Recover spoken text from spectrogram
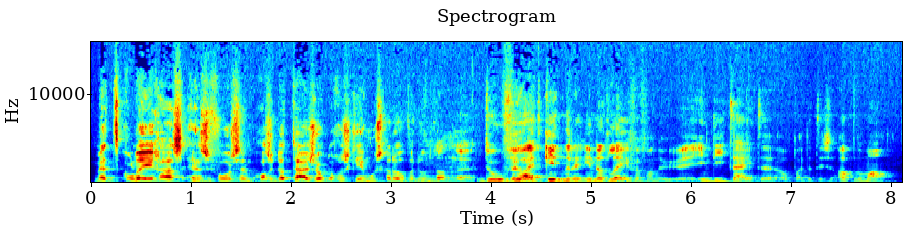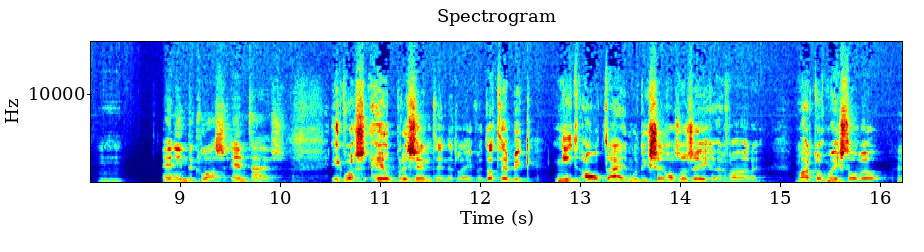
Met collega's enzovoorts. En als ik dat thuis ook nog eens een keer moest gaan overdoen, dan. eh, De hoeveelheid kinderen in dat leven van u, eh, in die tijd, eh, opa, dat is abnormaal. Mhm. En in de klas en thuis. ik was heel present in het leven. Dat heb ik niet altijd, moet ik zeggen, als een zegen ervaren. Maar toch meestal wel. Ja.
